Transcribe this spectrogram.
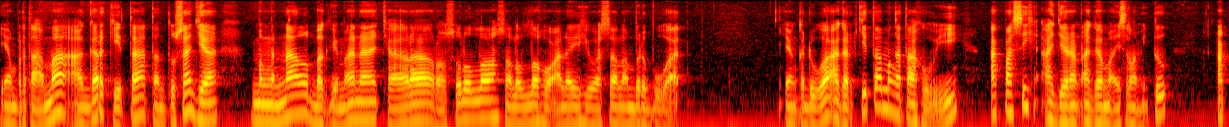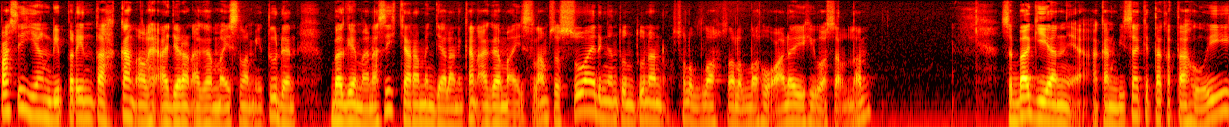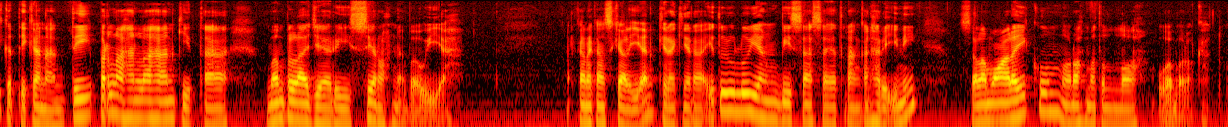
Yang pertama, agar kita tentu saja mengenal bagaimana cara Rasulullah Shallallahu Alaihi Wasallam berbuat yang kedua, agar kita mengetahui apa sih ajaran agama Islam itu, apa sih yang diperintahkan oleh ajaran agama Islam itu dan bagaimana sih cara menjalankan agama Islam sesuai dengan tuntunan Rasulullah Shallallahu Alaihi Wasallam. Sebagiannya akan bisa kita ketahui ketika nanti perlahan-lahan kita mempelajari sirah nabawiyah. Rekan-rekan sekalian, kira-kira itu dulu yang bisa saya terangkan hari ini. Assalamualaikum warahmatullahi wabarakatuh.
